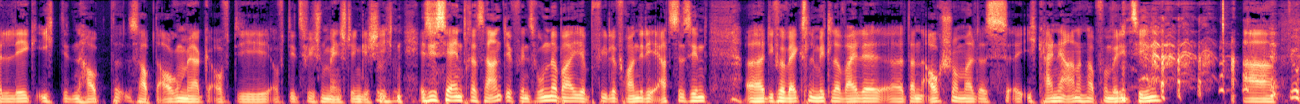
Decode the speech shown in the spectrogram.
lege ich den Haupt, das Hauptaugenmerk auf die, auf die zwischenmenschlichen Geschichten. Es ist sehr interessant, ich finde es wunderbar. Ich habe viele Freunde, die Ärzte sind, äh, die verwechseln mittlerweile äh, dann auch schon mal, dass ich keine Ahnung habe von Medizin. äh, Du,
